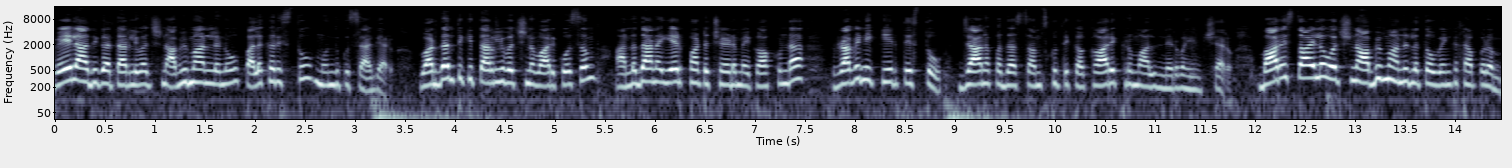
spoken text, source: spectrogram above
వేలాదిగా తరలివచ్చిన అభిమానులను పలకరిస్తూ ముందుకు సాగారు. వర్ధంతికి తరలివచ్చిన వారి కోసం అన్నదాన ఏర్పాటు చేయడమే కాకుండా రవిని కీర్తిస్తూ జానపద సాంస్కృతిక కార్యక్రమాలు నిర్వహించారు. భారీ స్థాయిలో వచ్చిన అభిమానులతో వెంకటాపురం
